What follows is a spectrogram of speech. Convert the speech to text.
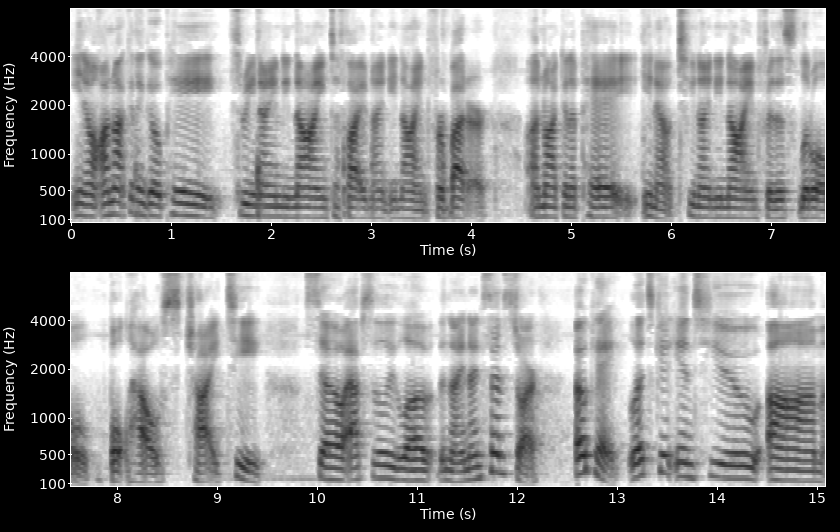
you know, I'm not going to go pay $3.99 to $5.99 for butter. I'm not going to pay, you know, $2.99 for this little Bolthouse chai tea. So absolutely love the 99 cent store. Okay, let's get into um,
